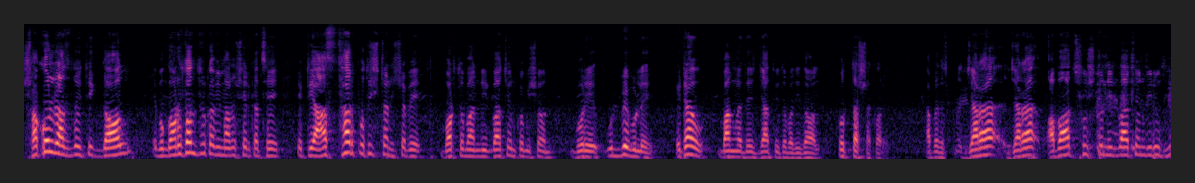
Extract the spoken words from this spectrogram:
সকল রাজনৈতিক দল এবং গণতন্ত্রকামী মানুষের কাছে একটি আস্থার প্রতিষ্ঠান হিসেবে বর্তমান নির্বাচন কমিশন গড়ে উঠবে বলে এটাও বাংলাদেশ জাতীয়তাবাদী দল প্রত্যাশা করে। আপনাদের যারা যারা অবাধ সুষ্ঠু নির্বাচন বিরোধী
